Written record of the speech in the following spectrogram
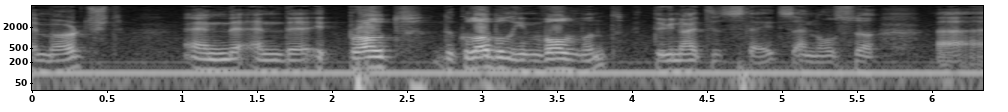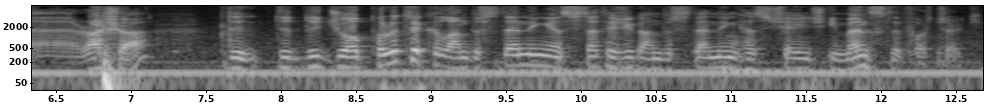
emerged, and and it brought the global involvement the United States and also Russia, the, the, the, geopolitical understanding and strategic understanding has changed immensely for Turkey.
